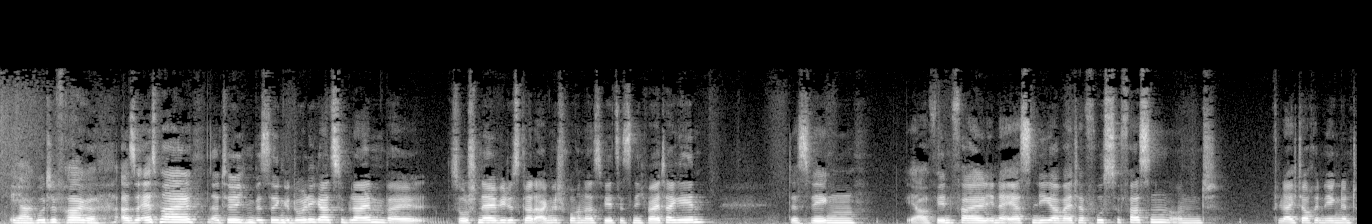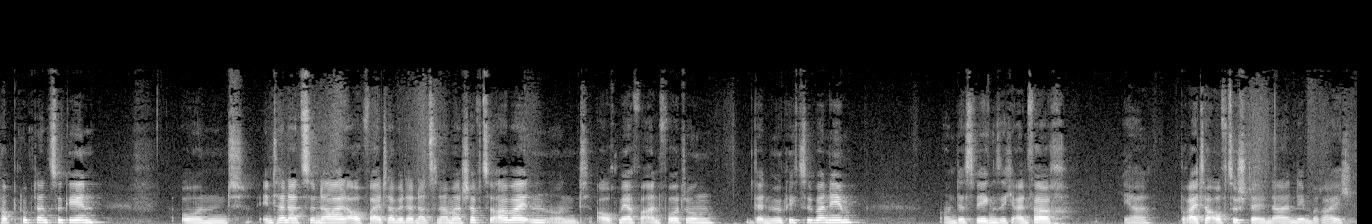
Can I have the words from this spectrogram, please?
Ja, gute Frage. Also erstmal natürlich ein bisschen geduldiger zu bleiben, weil so schnell, wie du es gerade angesprochen hast, wird es jetzt nicht weitergehen. Deswegen ja, auf jeden Fall in der ersten Liga weiter Fuß zu fassen und vielleicht auch in irgendeinen Top-Club dann zu gehen und international auch weiter mit der Nationalmannschaft zu arbeiten und auch mehr Verantwortung, wenn möglich, zu übernehmen. Und deswegen sich einfach ja, breiter aufzustellen da in dem Bereich.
